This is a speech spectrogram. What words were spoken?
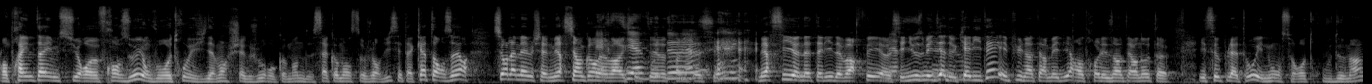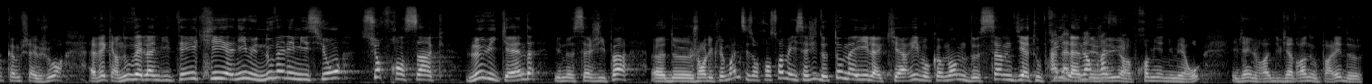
en prime time sur euh, France 2 et on vous retrouve évidemment chaque jour aux commandes de Ça commence aujourd'hui. C'est à 14h sur la même chaîne. Merci encore d'avoir accepté notre invitation. Merci euh, Nathalie d'avoir fait euh, ces news médias de qualité et puis l'intermédiaire entre les internautes euh, et ce plateau. Et nous, on se retrouve demain, comme chaque jour, avec un nouvel invité qui anime une nouvelle émission sur France 5 le week-end. Il ne s'agit pas de Jean-Luc Lemoyne, c'est sur François, mais il s'agit de Thomas Hill qui arrive aux commandes de Samedi à tout prix. Ah bah, il a déjà eu un premier numéro. Eh bien, il viendra nous parler de,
